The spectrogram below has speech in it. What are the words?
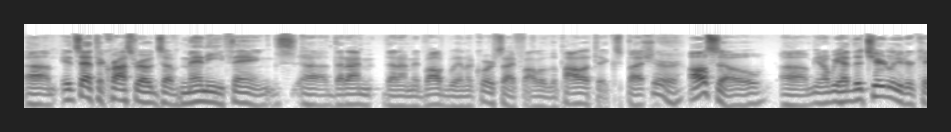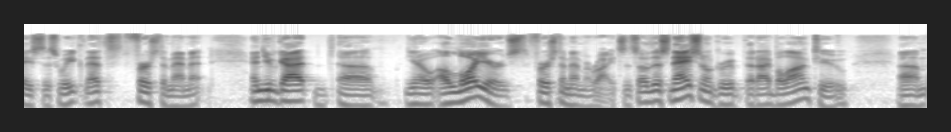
um, it's at the crossroads of many things uh, that I'm that I'm involved with. And of course, I follow the politics, but Sure. also, um, you know, we had the cheerleader case this week. That's First Amendment, and you've got. Uh, you know, a lawyer's First Amendment rights, and so this national group that I belong to um,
